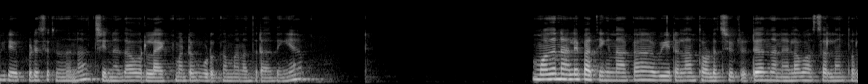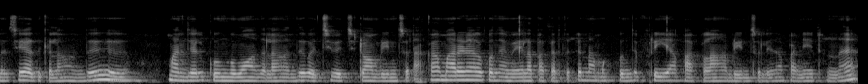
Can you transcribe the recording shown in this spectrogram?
வீடியோ பிடிச்சிருந்ததுன்னா சின்னதாக ஒரு லைக் மட்டும் கொடுக்க மறந்துடாதீங்க. முத நாளே பார்த்தீங்கன்னாக்கா வீடெல்லாம் தொடச்சி விட்டுட்டு அந்த நிலவாசல்லாம் தொலைச்சி அதுக்கெல்லாம் வந்து மஞ்சள் குங்குமம் அதெல்லாம் வந்து வச்சு வச்சுட்டோம் அப்படின்னு சொன்னாக்கா மறுநாள் கொஞ்சம் வேலை பார்க்குறதுக்கு நமக்கு கொஞ்சம் ஃப்ரீயாக பார்க்கலாம் அப்படின்னு சொல்லி தான் பண்ணிகிட்ருந்தேன்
